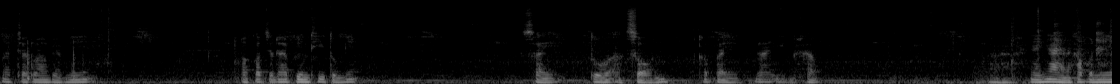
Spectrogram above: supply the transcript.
เราจัดวางแบบนี้ เราก็จะได้พื้นที่ตรงนี้ ใส่ตัวอักษรเข้าไปได้อีกนะครับง่ายๆนะครับวันนี้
